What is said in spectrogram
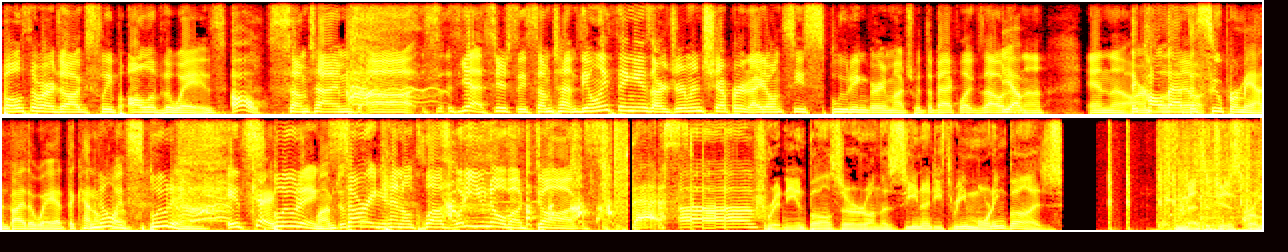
both of our dogs sleep all of the ways. Oh. Sometimes, uh, s- yeah, seriously. Sometimes the only thing is our German Shepherd. I don't see splooting very much with the back legs out Yep. and the and the. They arms call all that the. Superman, by the way, at the kennel Club. No, club. it's splooting. It's Okay. splooting. Well, I'm just Sorry, letting you- Kennel Club. What do you know about dogs? best of Brittany and Balzer on the Z93 Morning Buzz. Messages from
